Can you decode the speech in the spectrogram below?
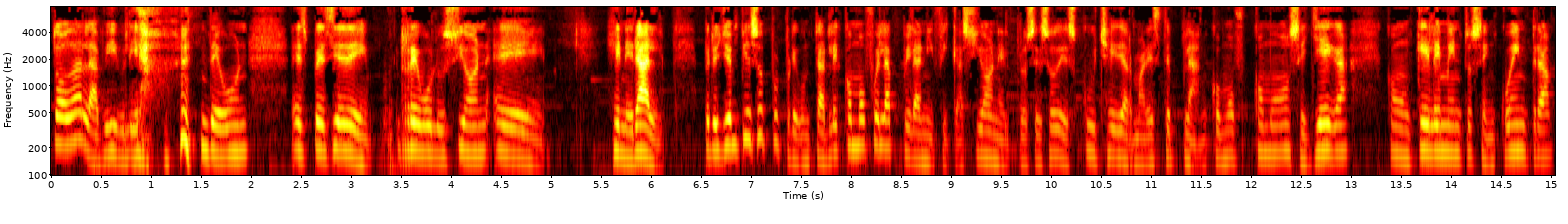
toda la Biblia de una especie de revolución eh, general. Pero yo empiezo por preguntarle cómo fue la planificación, el proceso de escucha y de armar este plan, cómo, cómo se llega, con qué elementos se encuentra,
